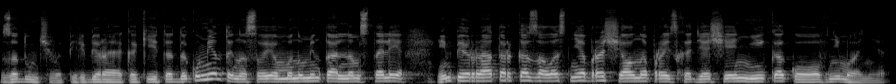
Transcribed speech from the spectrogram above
Задумчиво перебирая какие-то документы на своем монументальном столе, император, казалось, не обращал на происходящее никакого внимания.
